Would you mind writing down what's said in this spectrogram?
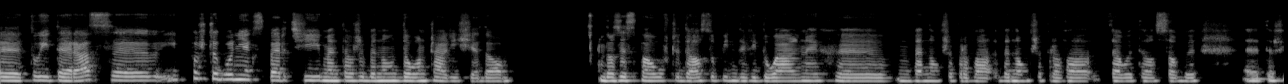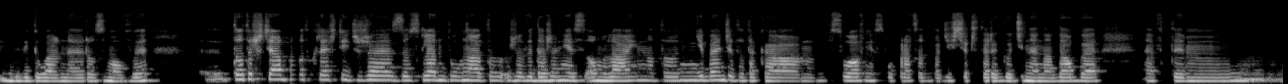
Y, tu i teraz y, i poszczególni eksperci, mentorzy będą dołączali się do, do zespołów czy do osób indywidualnych, y, będą, przeprowadza, będą przeprowadzały te osoby też indywidualne rozmowy. To też chciałam podkreślić, że ze względu na to, że wydarzenie jest online, no to nie będzie to taka słownie współpraca 24 godziny na dobę. W tym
